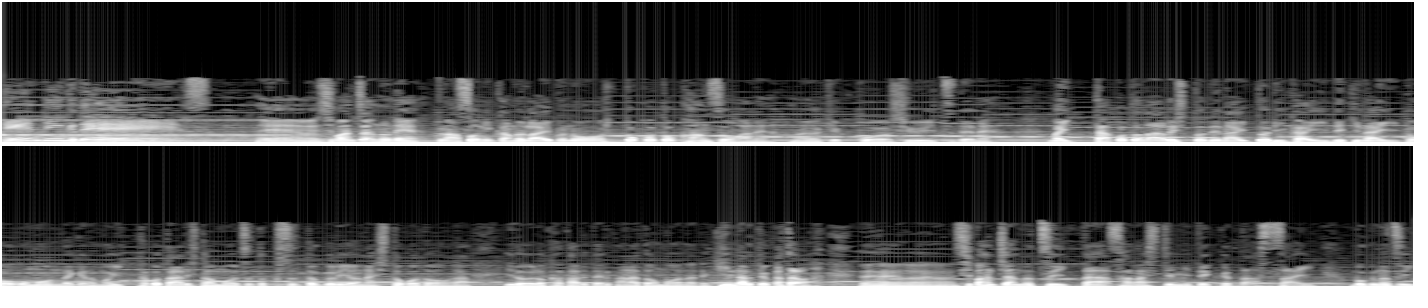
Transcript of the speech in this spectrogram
エンディングです。シバンちゃんのね、プラソニカのライブの一言感想がね、結構秀逸でね、まあ、行ったことのある人でないと理解できないと思うんだけども、行ったことある人はもうちょっとクスッとくるような一言がいろいろ書かれてるかなと思うので、気になるという方は、えー、しばんちゃんのツイッター探してみてください。僕のツイッ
